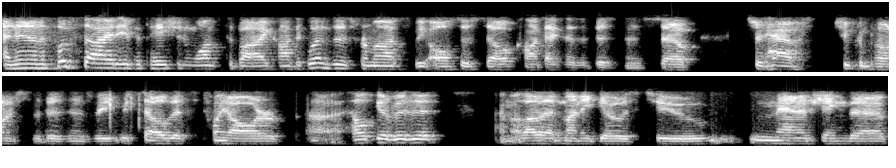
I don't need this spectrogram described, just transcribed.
and then on the flip side, if a patient wants to buy contact lenses from us, we also sell contacts as a business. So to have two components to the business. We, we sell this $20 uh, healthcare visit. Um, a lot of that money goes to managing the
